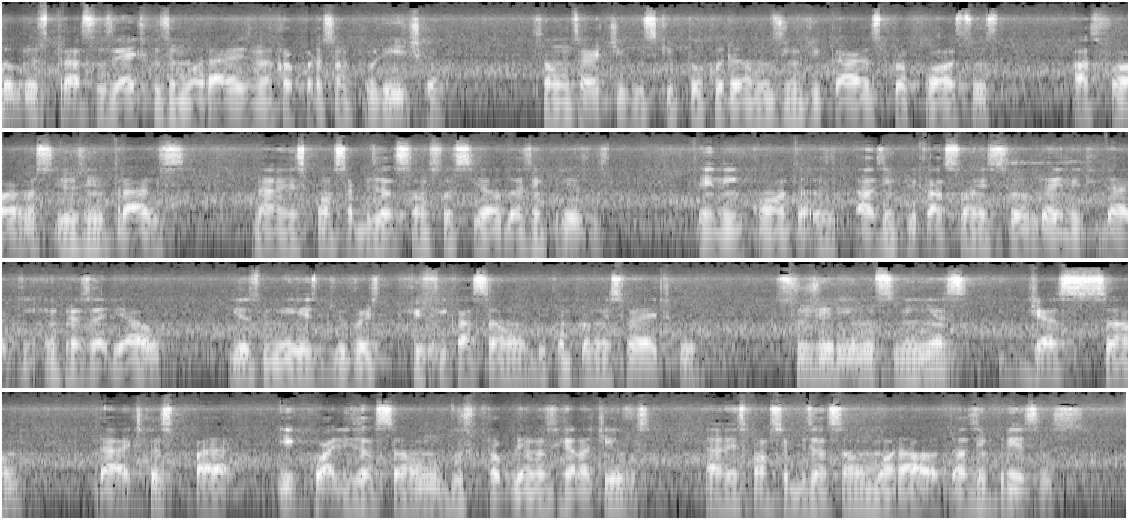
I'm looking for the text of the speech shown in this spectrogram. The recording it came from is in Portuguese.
Sobre os traços éticos e morais na corporação política, são os artigos que procuramos indicar os propósitos, as formas e os entraves na responsabilização social das empresas, tendo em conta as implicações sobre a identidade empresarial e os meios de verificação do compromisso ético. Sugerimos linhas de ação práticas para equalização dos problemas relativos à responsabilização moral das empresas.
